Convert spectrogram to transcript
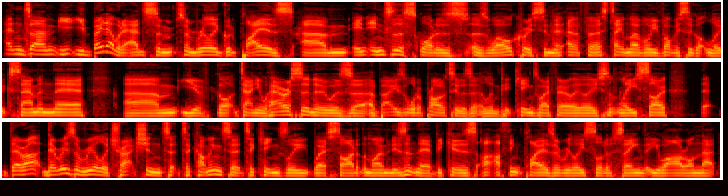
And um, you, you've been able to add some some really good players um, in, into the squad as as well, Chris. In the, at first team level, you've obviously got Luke Salmon there. Um, you've got Daniel Harrison, who was a, a Bayswater product, who was at Olympic Kingsway fairly recently. So th- there are there is a real attraction to, to coming to, to Kingsley West Side at the moment, isn't there? Because I, I think players are really sort of seeing that you are on that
